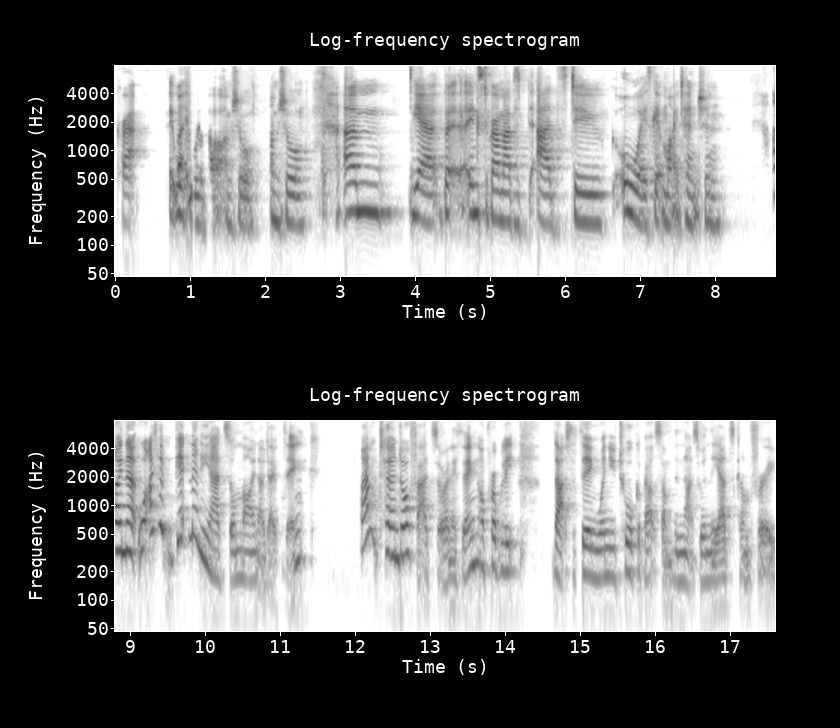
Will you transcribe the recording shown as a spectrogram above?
crap. it will fall apart I'm sure. I'm sure. Um yeah but Instagram ads ads do always get my attention I know. Well, I don't get many ads on mine. I don't think. I haven't turned off ads or anything. I'll probably. That's the thing. When you talk about something, that's when the ads come through.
